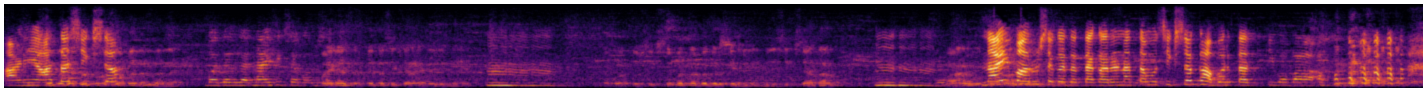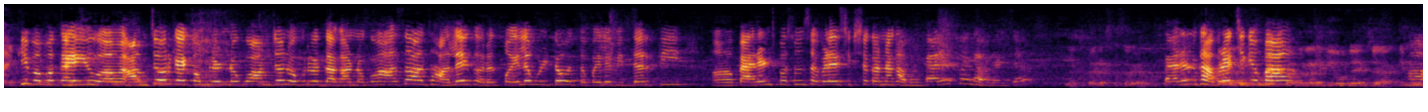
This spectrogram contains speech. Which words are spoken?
आणि आता शिक्षा थोडासा बदल झालाय. बदल नाही शिक्षा करू शकत. पहिल्यासारखं तर शिक्षा राहिलेली नाही. हम्म, हम्म, हम्म. त्यामुळे तो शिक्षेमधला बदल केलेला आहे. म्हणजे शिक्षा आता नाही मारू शकत आता कारण आता मग शिक्षक घाबरतात की बाबा. की बाबा काही आमच्यावर काही कंप्लेंट नको आमच्या नोकरीवर दगा नको. असं झालंय खरंच. पहिलं उलटं होतं. पहिले विद्यार्थी पॅरेंट्सपासून सगळे शिक्षकांना घाबरून पॅरेंट्स पण घाबरायच्या. पॅरेंट्स घाबरायचे की बा हा.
